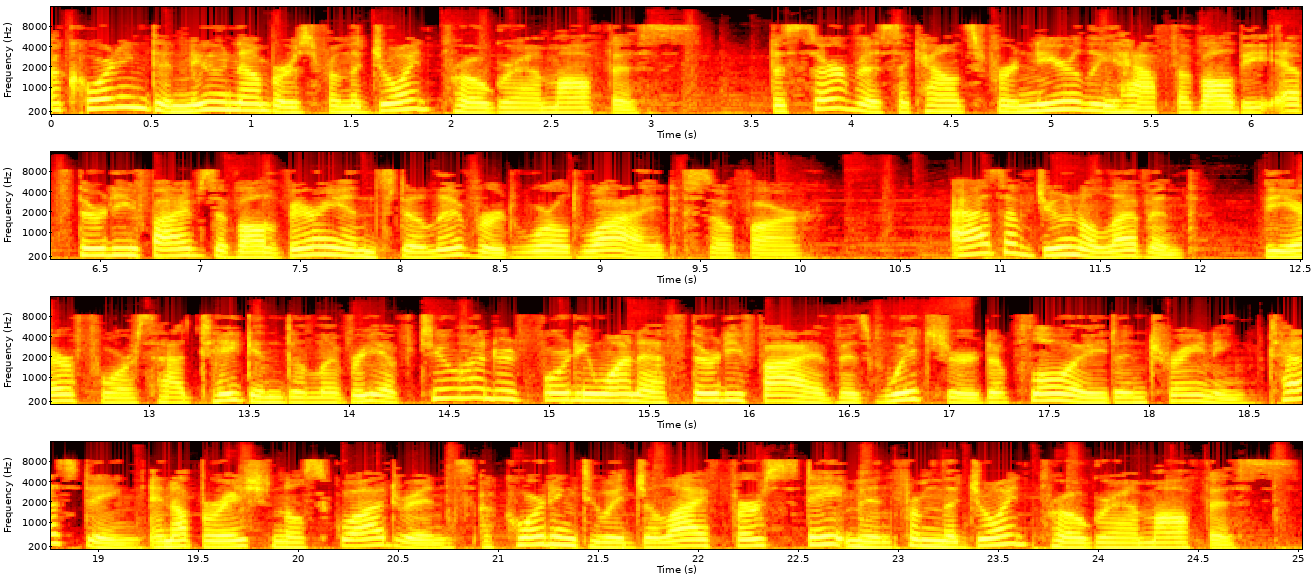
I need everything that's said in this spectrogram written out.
According to new numbers from the Joint Program Office, the service accounts for nearly half of all the F-35s of all variants delivered worldwide so far. As of June 11, the Air Force had taken delivery of 241 F-35s which are deployed in training, testing, and operational squadrons, according to a July 1 statement from the Joint Program Office.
